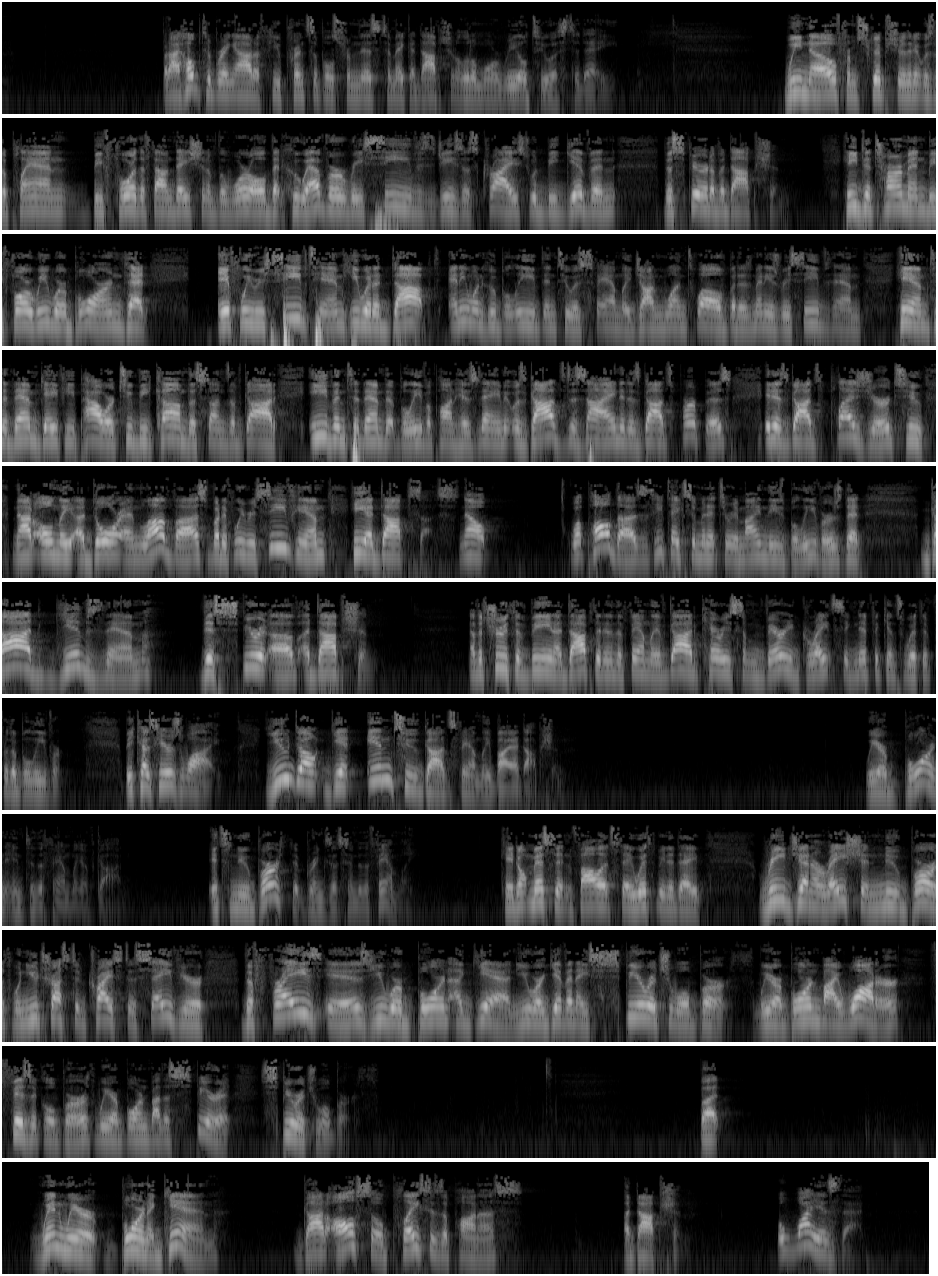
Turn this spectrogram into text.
But I hope to bring out a few principles from this to make adoption a little more real to us today. We know from scripture that it was the plan before the foundation of the world that whoever receives Jesus Christ would be given the spirit of adoption. He determined before we were born that if we received him, he would adopt anyone who believed into his family. John 1, 12, but as many as received him, him, to them gave he power to become the sons of God, even to them that believe upon his name. It was God's design, it is God's purpose, it is God's pleasure to not only adore and love us, but if we receive him, he adopts us. Now, what Paul does is he takes a minute to remind these believers that God gives them this spirit of adoption. Now the truth of being adopted into the family of God carries some very great significance with it for the believer. Because here's why. You don't get into God's family by adoption. We are born into the family of God. It's new birth that brings us into the family. Okay, don't miss it and follow it. Stay with me today. Regeneration, new birth. When you trusted Christ as Savior, the phrase is you were born again. You were given a spiritual birth. We are born by water, physical birth. We are born by the Spirit, spiritual birth. But when we're born again, God also places upon us adoption. Well, why is that?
